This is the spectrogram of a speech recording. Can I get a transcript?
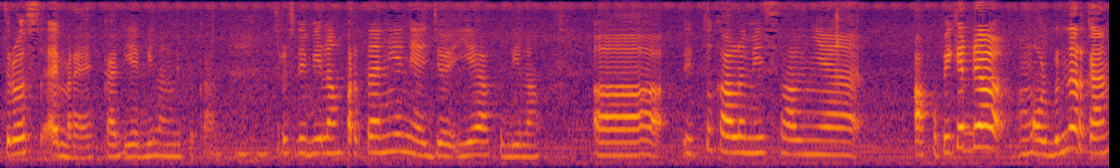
terus eh mereka dia bilang gitu kan terus dia bilang pertanian ya Jo iya aku bilang "Eh, itu kalau misalnya aku pikir dia mau bener kan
